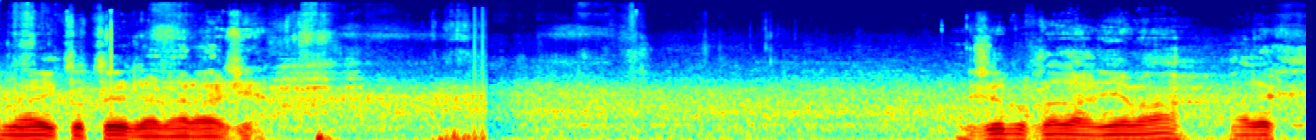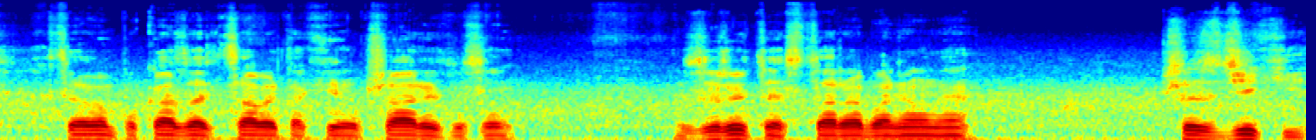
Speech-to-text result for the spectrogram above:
No i to tyle na razie. Grzybów nadal nie ma, ale chcę Wam pokazać całe takie obszary. Tu są zryte, starabanione przez dziki.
